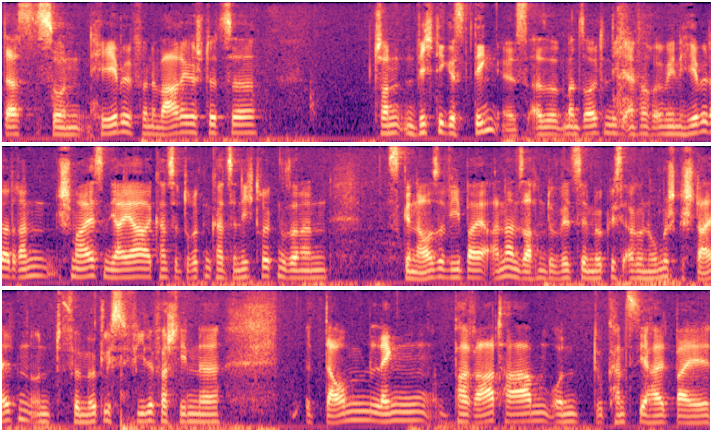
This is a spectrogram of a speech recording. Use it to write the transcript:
dass so ein Hebel für eine Vario-Stütze schon ein wichtiges Ding ist. Also man sollte nicht einfach irgendwie einen Hebel da dran schmeißen, ja, ja, kannst du drücken, kannst du nicht drücken, sondern ist genauso wie bei anderen Sachen. Du willst den möglichst ergonomisch gestalten und für möglichst viele verschiedene Daumenlängen parat haben und du kannst dir halt bei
